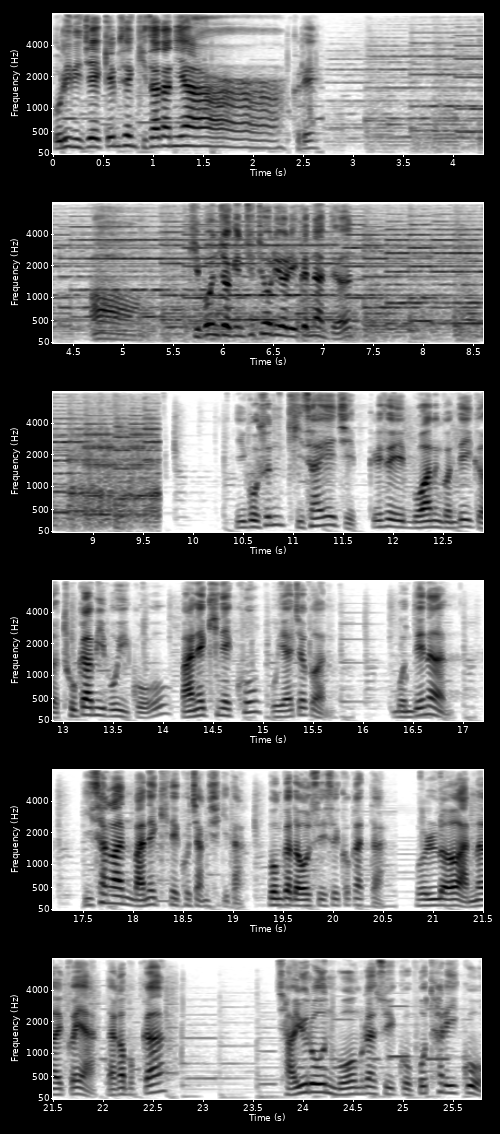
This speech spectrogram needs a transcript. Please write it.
우린 이제 겜생 기사단이야. 그래. 어, 기본적인 튜토리얼이 끝난 듯. 이곳은 기사의 집. 그래서 이뭐 하는 건데 이거 도감이 보이고 마네키네코 뭐야 저건? 뭔데는 이상한 마네킹의 고장식이다. 뭔가 넣을 수 있을 것 같다. 몰라 안 넣을 거야. 나가볼까? 자유로운 모험을 할 수 있고 포탈이 있고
